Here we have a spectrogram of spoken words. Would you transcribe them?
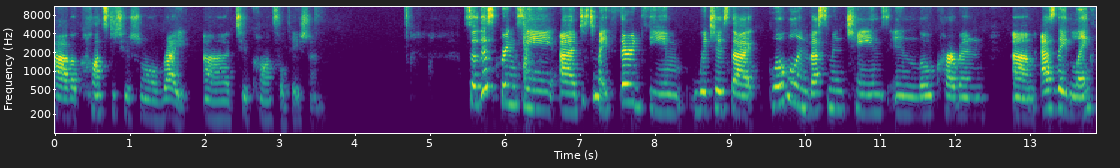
have a constitutional right uh, to consultation. So this brings me uh, just to my third theme, which is that global investment chains in low carbon, um, as they lengthen,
